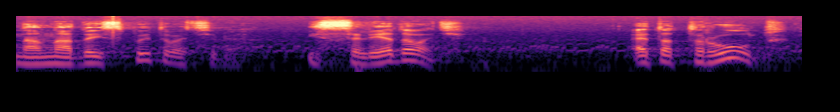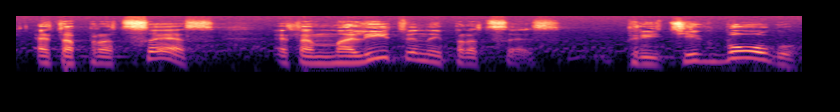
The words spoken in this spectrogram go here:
Нам надо испытывать себя, исследовать. Это труд, это процесс, это молитвенный процесс. Прийти к Богу,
